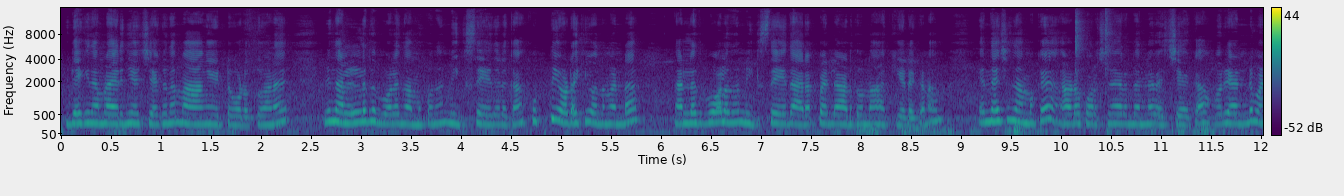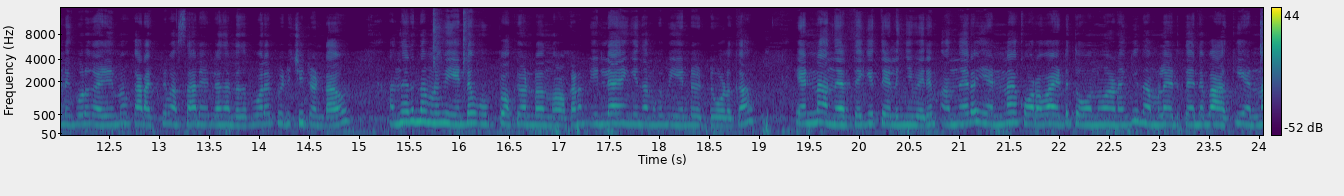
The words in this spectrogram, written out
ഇതിലേക്ക് നമ്മൾ അരിഞ്ഞ് വെച്ചേക്കുന്ന മാങ്ങ ഇട്ട് കൊടുക്കുകയാണ് ഇനി നല്ലതുപോലെ നമുക്കൊന്ന് മിക്സ് ചെയ്തെടുക്കാം. കുത്തി ഉടയ്ക്കുകയൊന്നും വേണ്ട. നല്ലതുപോലെ ഒന്ന് മിക്സ് ചെയ്ത് അരപ്പ് എല്ലായിടത്തും ഒന്ന് ആക്കിയെടുക്കണം. എന്നുവെച്ചാൽ നമുക്ക് അവിടെ കുറച്ച് നേരം തന്നെ വെച്ചേക്കാം. ഒരു രണ്ട് മണിക്കൂർ കഴിയുമ്പോൾ കറക്റ്റ് മസാല എല്ലാം നല്ലതുപോലെ പിടിച്ചിട്ടുണ്ടാവും. അന്നേരം നമ്മൾ വീണ്ടും ഉപ്പൊക്കെ ഉണ്ടോ എന്ന് നോക്കണം. ഇല്ല എങ്കിൽ നമുക്ക് വീണ്ടും ഇട്ട് കൊടുക്കാം. എണ്ണ അന്നേരത്തേക്ക് തെളിഞ്ഞ് വരും. അന്നേരം എണ്ണ കുറവായിട്ട് തോന്നുവാണെങ്കിൽ നമ്മൾ എടുത്തതിന്റെ ബാക്കി എണ്ണ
